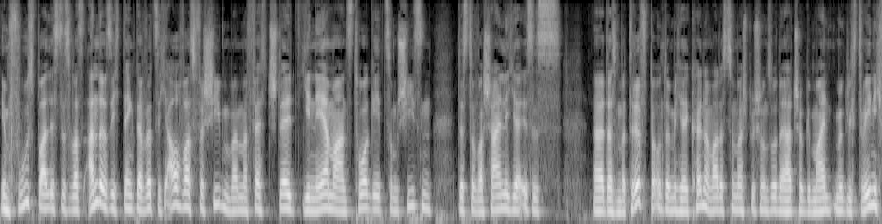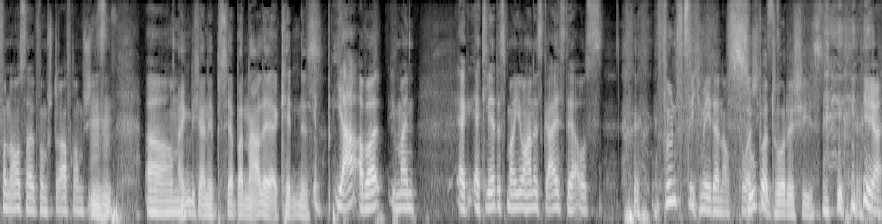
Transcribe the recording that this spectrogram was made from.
Im Fußball ist es was anderes. Ich denke, da wird sich auch was verschieben, weil man feststellt, je näher man ans Tor geht zum Schießen, desto wahrscheinlicher ist es, äh, dass man trifft. Bei unter Michael Könner war das zum Beispiel schon so, der hat schon gemeint, möglichst wenig von außerhalb vom Strafraum schießen. Ähm, Eigentlich eine sehr banale Erkenntnis. ja, aber ich meine, er, erklärt es mal Johannes Geist, der aus 50 Metern aufs Tor Super schießt. Tore schießt. ja.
